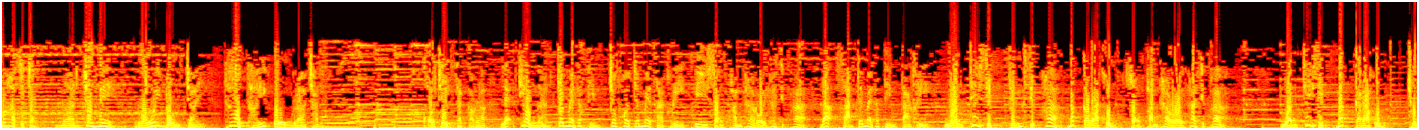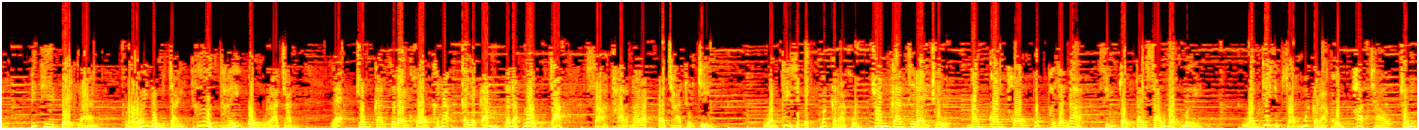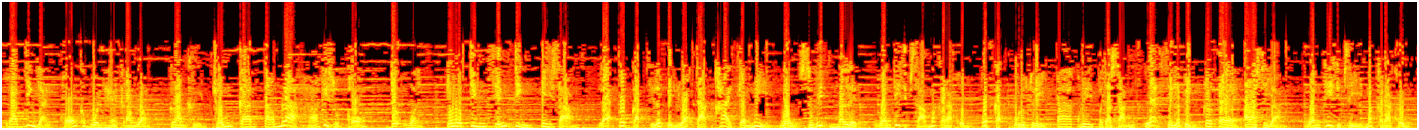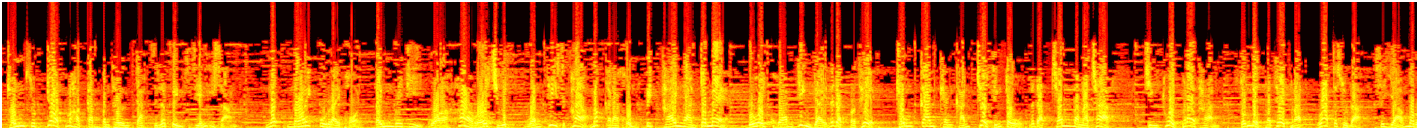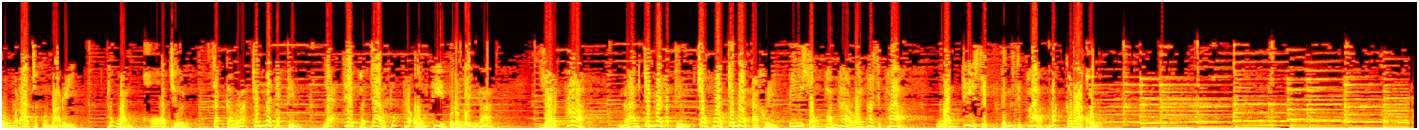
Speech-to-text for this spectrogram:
มหัศจรรย์งานเจ้าแม่ร้อยดวงใจ เทิดไทยองค์ราชัน ขอเชิญสักการะและเที่ยวงานเจ้าแม่ทับทิมเจ้าพ่อเจ้าแม่ตาครีปี 2555 ณ ศาลเจ้าแม่ทับทิมตาครีวันที่ 10 ถึง 15 มกราคม 2555 วันที่ 10 มกราคม ชม พิธีเปิดงาน ร้อยดวงใจเทิดไทยองค์ราชันและชมการแสดงของคณะกายกรรมระดับโลกจากสาธารณรัฐประชาชนจีน วันที่ 11 มกราคม ชมการแสดงโชว์มังกรทองพบพญานาค สิงโตไตเสาดอกเหมย วันที่ 12 มกราคม ภาคเช้า ชมความยิ่งใหญ่ของขบวนแห่กลางวัน กลางคืน ชมการตามล่าหาที่สุดของเดอะวัน ตัวจริงเสียงจริงปี 3 และพบกับศิลปินล็อกจากค่ายแกมมี่ วงสวิตมาเลตวันที่ 13 มกราคม พบกับบุรุษตรีตาครีประสันและศิลปินกระแตอาสยาม วันที่ 14 มกราคม ชมสุดยอดมหกรรมบันเทิงจากศิลปินเสียงอีสาน นกน้อยอุไรพร เต็มเวทีกว่า 500 ชีวิต วันที่ 15 มกราคม ปิดท้ายงานเจ้าแม่ ด้วยความยิ่งใหญ่ระดับประเทศ ชมการแข่งขันเชิดสิงโต ระดับแชมป์นานาชาติชิงถ้วยพระราชทาน สมเด็จพระเทพรัตนราชสุดา สยามบรมราชกุมารี ทุกวันขอเชิญ สักการะเจ้าแม่ทับทิมและเทพเจ้าทุกพระองค์ที่บริเวณงานอย่าพลาด งานเจ้าแม่ทับทิมเจ้าพ่อเจ้าแม่ตาครีปี 2555 วันที่ 10 ถึง 15 มกราคม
